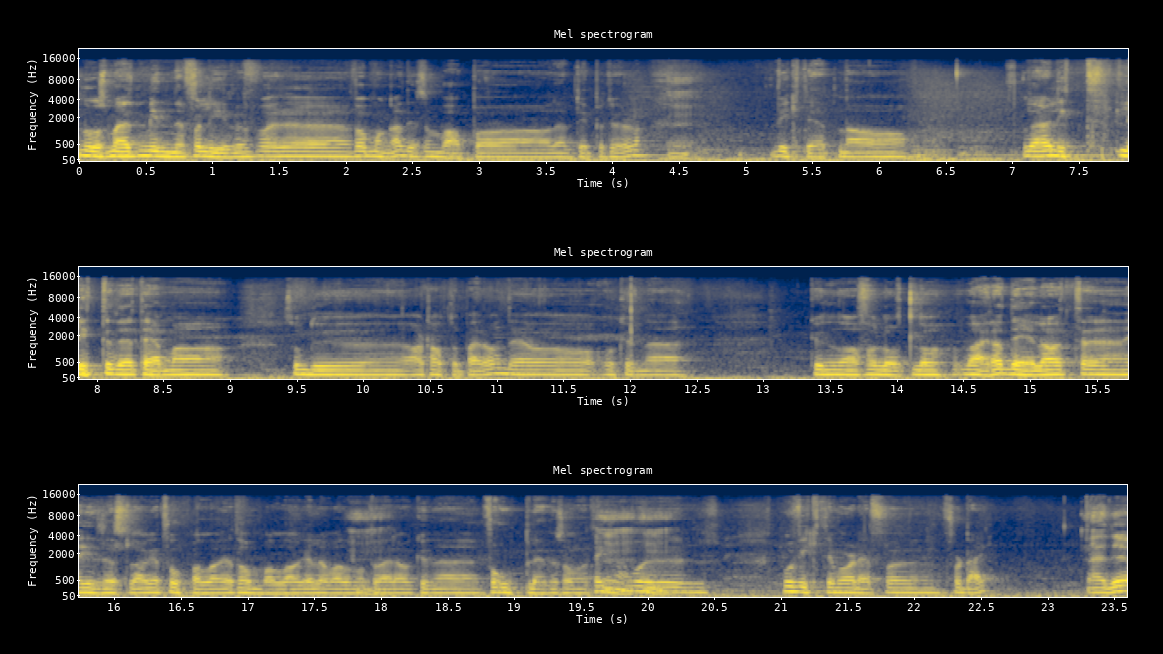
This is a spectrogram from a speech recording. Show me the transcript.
noe som er et minne for livet for, eh, for mange av de som var på den type turer. Da. Mm. Viktigheten av å Og det er jo litt, litt til det temaet som du har tatt opp her òg. Det å, å kunne, kunne da få lov til å være del av et eh, idrettslag, et fotballag, et håndballag eller hva det måtte være. Og kunne få oppleve sånne ting. Mm, Hvor, hvor viktig var det for, for deg? Nei, det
